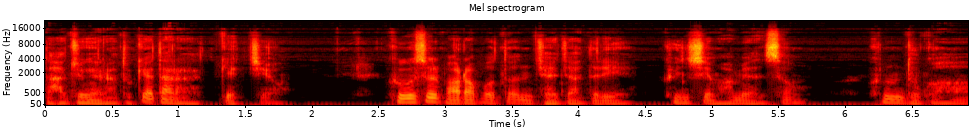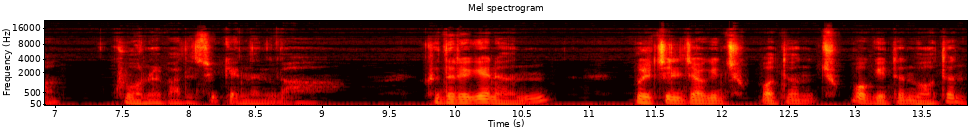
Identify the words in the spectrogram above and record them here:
나중에라도 깨달았겠지요. 그것을 바라보던 제자들이 근심하면서 그럼 누가 구원을 받을 수 있겠는가? 그들에게는 물질적인 축복든 축복이든 뭐든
